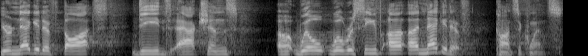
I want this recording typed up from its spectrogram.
Your negative thoughts, deeds, actions uh, will, will receive a, a negative consequence.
